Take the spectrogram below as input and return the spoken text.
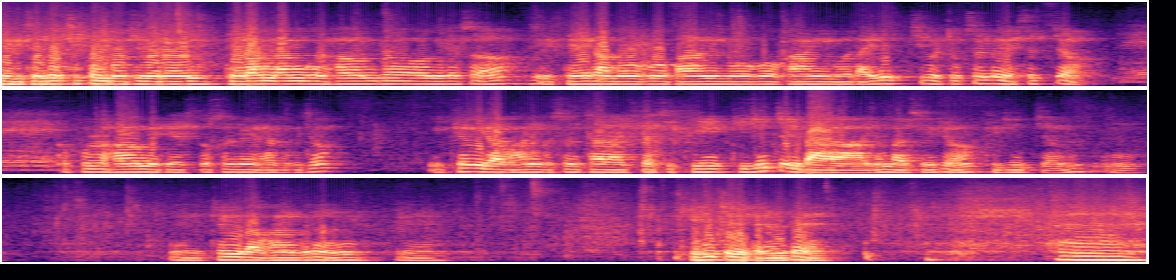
저기 전도출판 보시면은 대강강물 하원경 이래서 이 대가 뭐고 강이 뭐고 강이 뭐다 이런 식으로 쭉 설명했었죠. 그 불하음에 대해서도 설명을 하고 그죠? 이 경이라고 하는 것은 잘 아시다시피 기준점이다 이런 말씀이죠. 기준점. 음. 예, 경이라고 하는 것은 예, 기준점이 되는데 에,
